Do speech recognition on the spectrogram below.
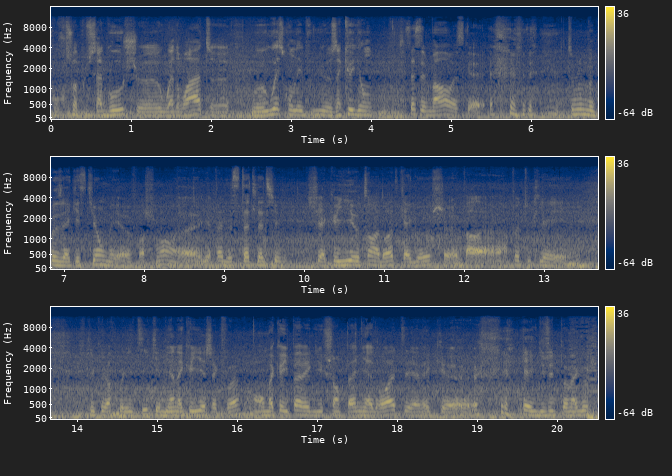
qu'on reçoit plus à gauche euh, ou à droite Où est-ce qu'on est plus accueillant? Ça, c'est marrant parce que tout le monde me pose la question, mais franchement, il n'y a pas de stats là-dessus. Je suis accueilli autant à droite qu'à gauche par un peu toutes les, les couleurs politiques et bien accueilli à chaque fois. On m'accueille pas avec du champagne à droite et avec, euh, avec du jus de pomme à gauche.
